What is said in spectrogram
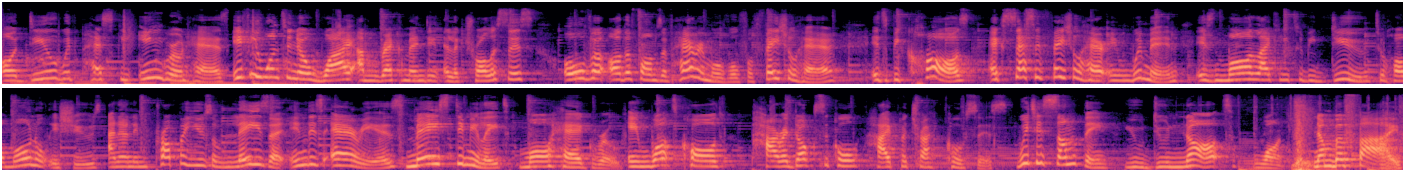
or deal with pesky ingrown hairs. If you want to know why I'm recommending electrolysis over other forms of hair removal for facial hair, It's because excessive facial hair in women is more likely to be due to hormonal issues and an improper use of laser in these areas may stimulate more hair growth in what's called paradoxical hypertrichosis, which is something you do not want. Number five,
